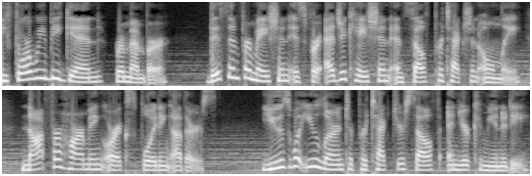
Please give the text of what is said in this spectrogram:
Before we begin, remember, this information is for education and self-protection only, not for harming or exploiting others. Use what you learn to protect yourself and your community.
